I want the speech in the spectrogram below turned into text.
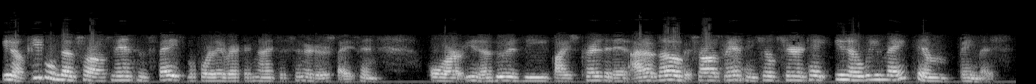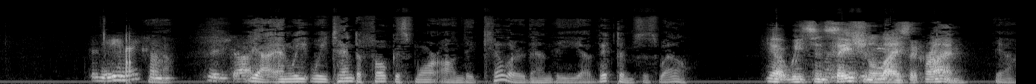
You know, people know Charles Manson's face before they recognize the senator's face, and or you know, who is the vice president? I don't know, but Charles Manson killed Sharon Tate. You know, we make them famous. The media makes them movie stars. Yeah, and we, we tend to focus more on the killer than the uh, victims as well. yeah, we sensationalize the crime. Yeah,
